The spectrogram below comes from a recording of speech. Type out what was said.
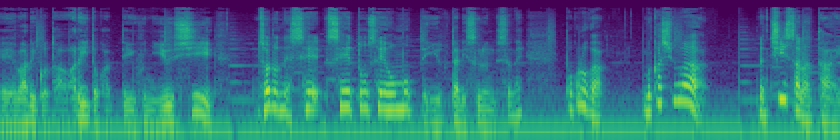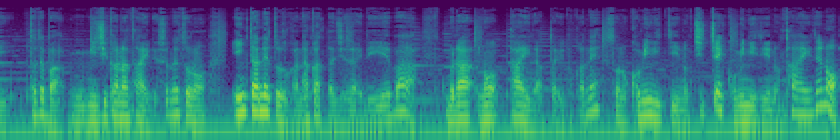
えー、悪いことは悪いとかっていうふうに言うしそれをね正当性を持って言ったりするんですよね。ところが昔は小さな単位。例えば身近な単位ですよね。そのインターネットとかなかった時代で言えば村の単位だったりとかねそのコミュニティのちっちゃいコミュニティの単位での、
